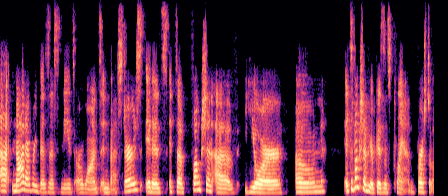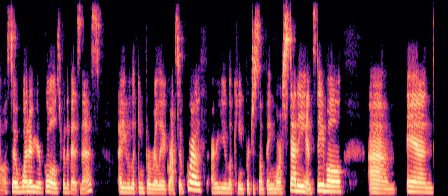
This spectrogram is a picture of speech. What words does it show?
uh, not every business needs or wants investors. It is, it's a function of your own, it's a function of your business plan, first of all. So, what are your goals for the business? Are you looking for really aggressive growth? Are you looking for just something more steady and stable? Um, and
